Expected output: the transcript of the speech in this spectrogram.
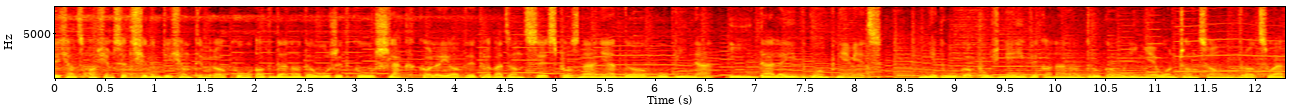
1870 roku oddano do użytku szlak kolejowy prowadzący z Poznania do Gubina i dalej w głąb Niemiec. Niedługo później wykonano drugą linię łączącą Wrocław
